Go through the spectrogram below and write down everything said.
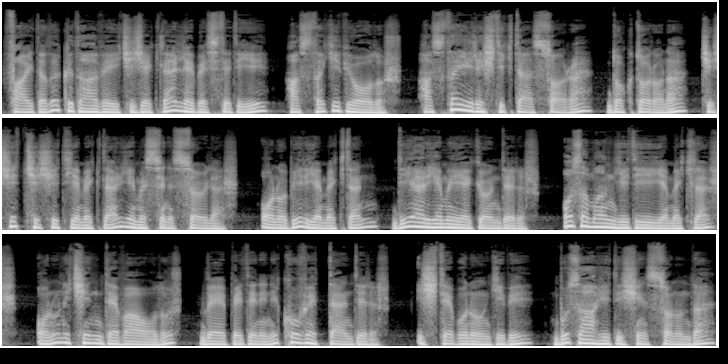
faydalı gıda ve içeceklerle beslediği hasta gibi olur. Hasta iyileştikten sonra doktor ona çeşit çeşit yemekler yemesini söyler. Onu bir yemekten diğer yemeğe gönderir. O zaman yediği yemekler onun için deva olur ve bedenini kuvvetlendirir. İşte bunun gibi bu zahid işin sonunda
